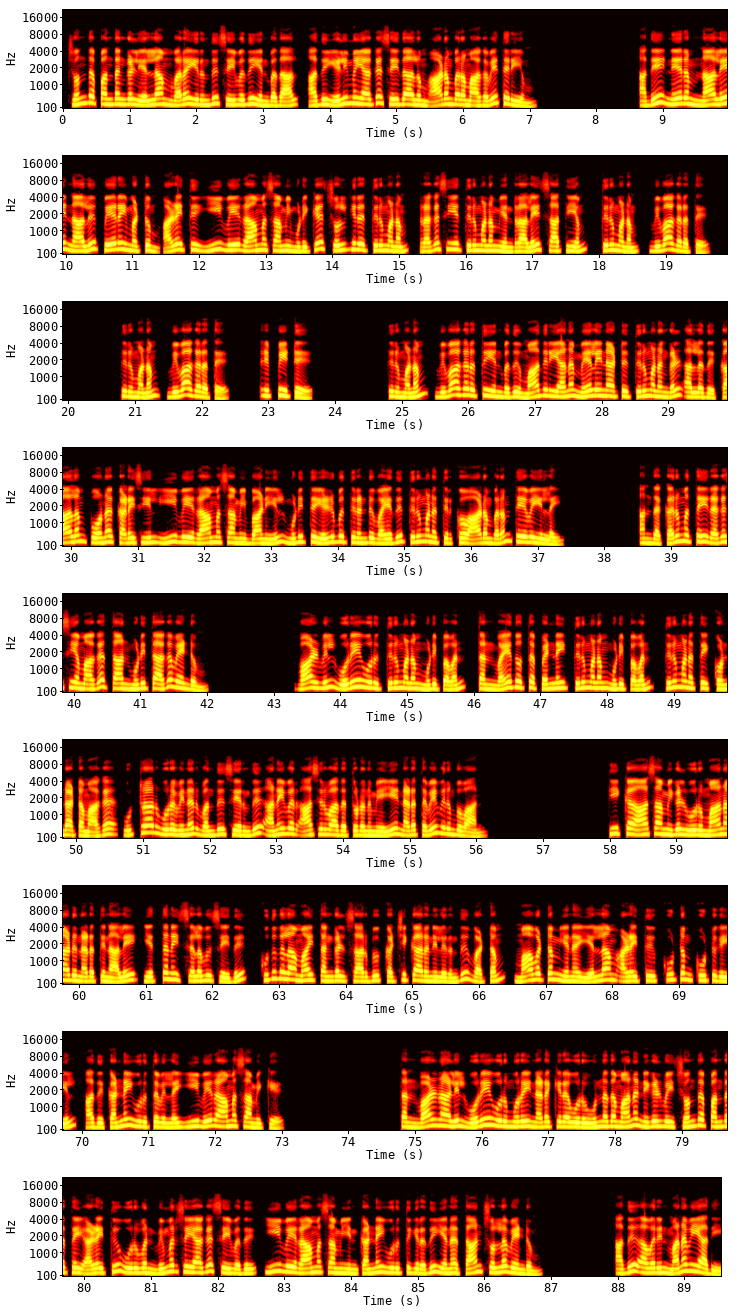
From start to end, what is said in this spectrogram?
சொந்த பந்தங்கள் எல்லாம் வர இருந்து செய்வது என்பதால். அது எளிமையாக செய்தாலும் ஆடம்பரமாகவே தெரியும். அதே நேரம் நாலே நாலு பேரை மட்டும் அழைத்து ஈ வே ராமசாமி முடிக்க சொல்கிற திருமணம். ரகசிய திருமணம் என்றாலே சாத்தியம் திருமணம் விவாகரத்து. திருமணம் விவாகரத்து ரிப்பீட்டு. திருமணம் விவாகரத்து என்பது மாதிரியான மேலைநாட்டு திருமணங்கள் அல்லது காலம் போன கடைசியில் ஈ.வே ராமசாமி பாணியில் முடித்த 72 வயது திருமணத்திற்கோ ஆடம்பரம் தேவையில்லை. அந்த கருமத்தை ரகசியமாக தான் முடித்தாக வேண்டும். வாழ்வில் ஒரே ஒரு திருமணம் முடிப்பவன். தன் வயதொத்த பெண்ணை திருமணம் முடிப்பவன். திருமணத்தைக் கொண்டாட்டமாக உற்றார் உறவினர் வந்து சேர்ந்து. அனைவர் ஆசிர்வாதத்துடனுமேயே நடத்தவே விரும்புவான். தீக்க ஆசாமிகள் ஒரு மாநாடு நடத்தினாலே. எத்தனை செலவு செய்து குதுகலாமாய் தங்கள் சார்பு. கட்சிக்காரனிலிருந்து வட்டம் மாவட்டம் என எல்லாம் அழைத்து. கூட்டம் கூட்டுகையில் அது கண்ணை உறுத்தவில்லை ஈ.வே. ராமசாமிக்கு. தன் வாழ்நாளில் ஒரே ஒரு முறை நடக்கிற ஒரு உன்னதமான நிகழ்வை. சொந்த பந்தத்தை அழைத்து ஒருவன் விமர்சையாக செய்வது. ஈ.வே. ராமசாமியின் கண்ணை உறுத்துகிறது என தான் சொல்ல வேண்டும். அது அவரின் மனவியாதி.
